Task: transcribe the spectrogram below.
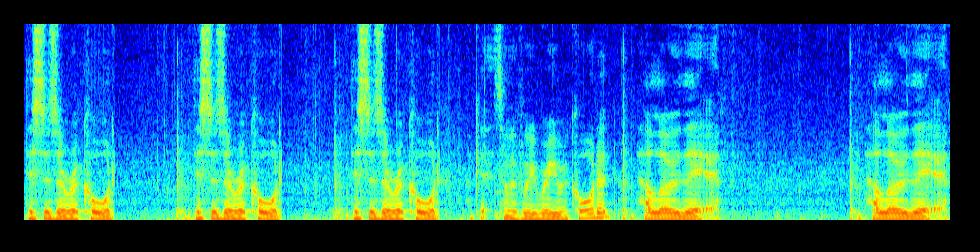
This is a record. This is a record. This is a record. Okay, so if we re-record it, hello there. Hello there.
